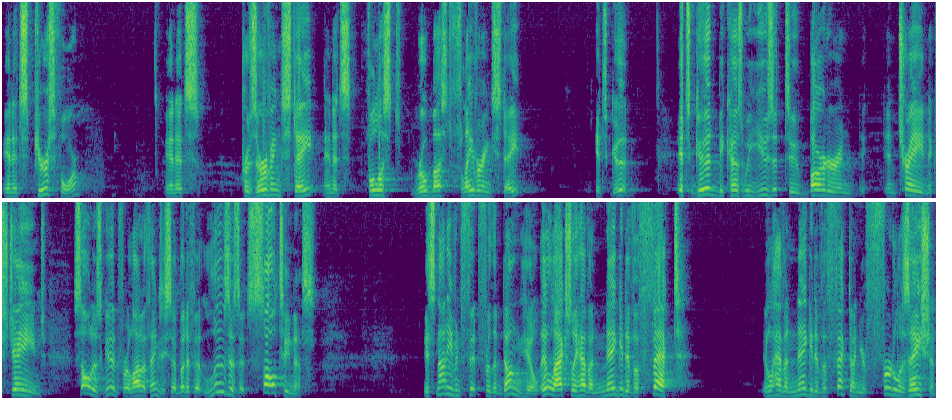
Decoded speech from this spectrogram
in its purest form, in its preserving state, in its fullest, robust flavoring state, it's good. It's good because we use it to barter and, and trade and exchange. Salt is good for a lot of things, he said, but if it loses its saltiness, it's not even fit for the dunghill. It'll actually have a negative effect. It'll have a negative effect on your fertilization.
